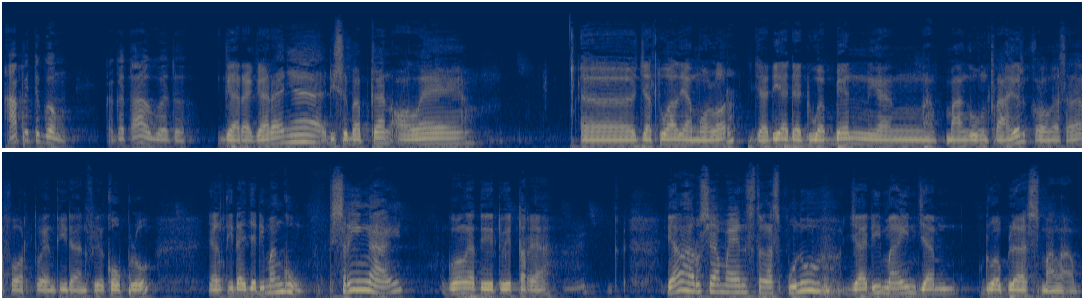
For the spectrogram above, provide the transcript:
apa itu gong? Kagak tahu gua tuh. Gara-garanya disebabkan oleh eh, jadwal yang molor. Jadi ada dua band yang manggung terakhir, kalau nggak salah 420 dan Phil Koplo, yang tidak jadi manggung. Seringai, gue ngeliat di Twitter ya, yang harusnya main setengah 10 jadi main jam 12 malam.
